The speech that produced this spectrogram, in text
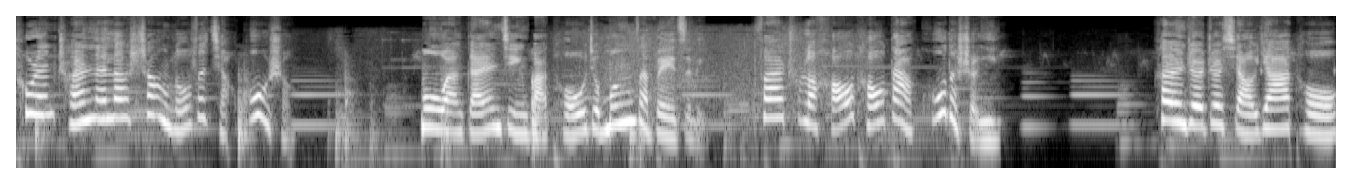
突然传来了上楼的脚步声。木婉赶紧把头就蒙在被子里，发出了嚎啕大哭的声音。看着这小丫头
